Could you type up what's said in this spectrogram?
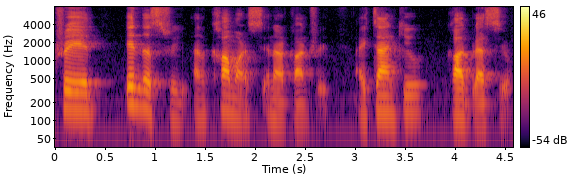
trade, industry, and commerce in our country. I thank you. God bless you.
